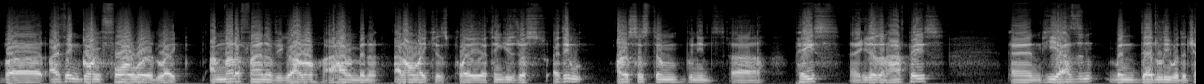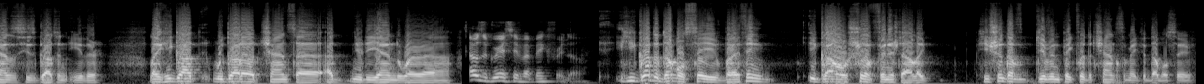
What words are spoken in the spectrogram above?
But I think going forward, like I'm not a fan of Ighalo. I haven't been. I don't like his play. I think he's just. I think our system we need uh, pace, and he doesn't have pace, and he hasn't been deadly with the chances he's gotten either. Like he got, we got a chance uh, at near the end where uh, That was a great save by Pickford, though. he got the double save, but I think Ighalo should have finished that. Like he shouldn't have given Pickford the chance to make the double save.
